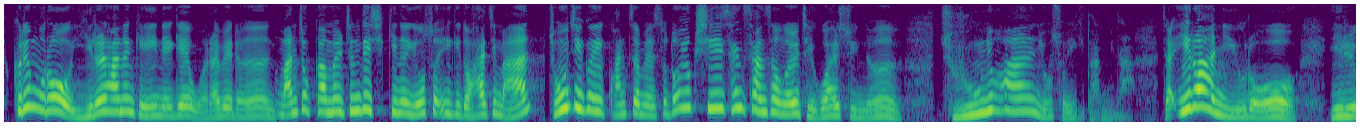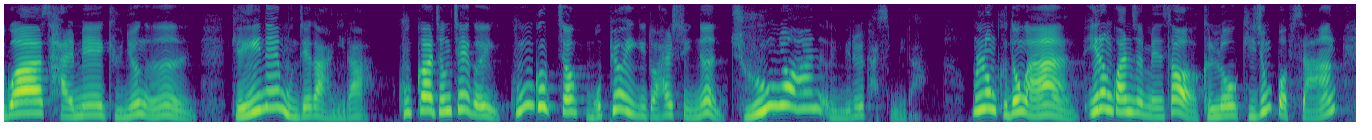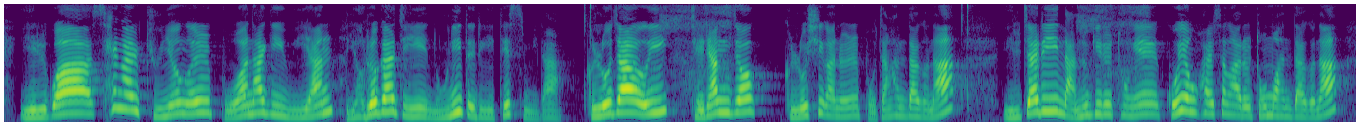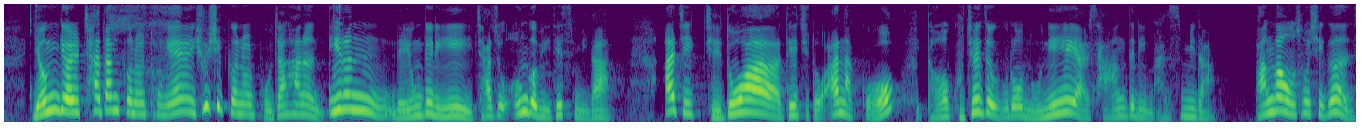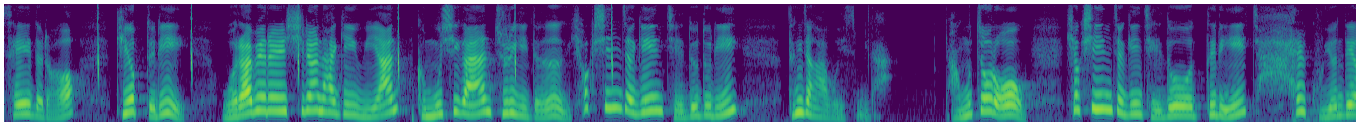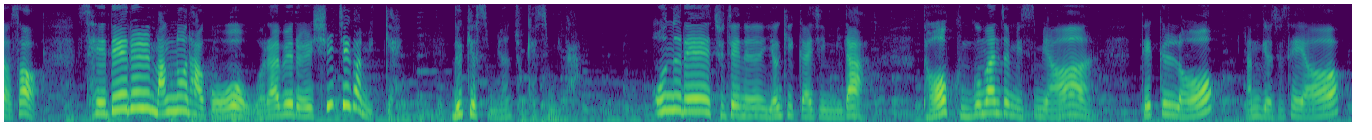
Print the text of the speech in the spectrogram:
그러므로 일을 하는 개인에게 워라벨은 만족감을 증대시키는 요소이기도 하지만 조직의 관점에서도 역시 생산성을 제고할 수 있는 중요한 요소이기도 합니다. 자, 이러한 이유로 일과 삶의 균형은 개인의 문제가 아니라 국가 정책의 궁극적 목표이기도 할 수 있는 중요한 의미를 갖습니다. 물론 그동안 이런 관점에서 근로기준법상 일과 생활 균형을 보완하기 위한 여러 가지 논의들이 됐습니다. 근로자의 재량적 근로시간을 보장한다거나 일자리 나누기를 통해 고용 활성화를 도모한다거나 연결 차단권을 통해 휴식권을 보장하는 이런 내용들이 자주 언급이 됐습니다. 아직 제도화되지도 않았고 더 구체적으로 논의해야 할 사항들이 많습니다. 반가운 소식은 새해 들어 기업들이 워라벨을 실현하기 위한 근무 시간 줄이기 등 혁신적인 제도들이 등장하고 있습니다. 아무쪼록 혁신적인 제도들이 잘 구현되어서 세대를 막론하고 워라벨을 실제감 있게 느꼈으면 좋겠습니다. 오늘의 주제는 여기까지입니다. 더 궁금한 점 있으면 댓글로 남겨주세요.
